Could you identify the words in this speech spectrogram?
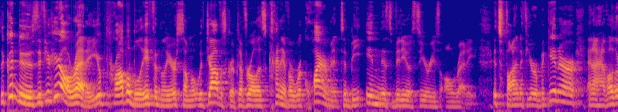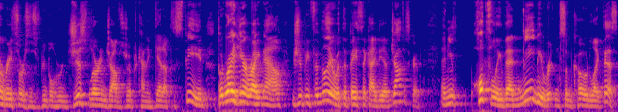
The good news, if you're here already, you're probably familiar somewhat with JavaScript. After all, it's kind of a requirement to be in this video series already. It's fine if you're a beginner, and I have other resources for people who are just learning JavaScript to kind of get up to speed. But right here, right now, you should be familiar with the basic idea of JavaScript. And you've hopefully then maybe written some code like this.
